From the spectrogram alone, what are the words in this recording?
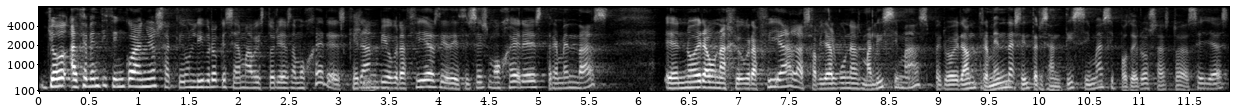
Yo hace 25 años saqué un libro que se llamaba Historias de Mujeres, que eran biografías de 16 mujeres tremendas. Eh, no era una geografía, las había algunas malísimas, pero eran tremendas, interesantísimas y poderosas todas ellas.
